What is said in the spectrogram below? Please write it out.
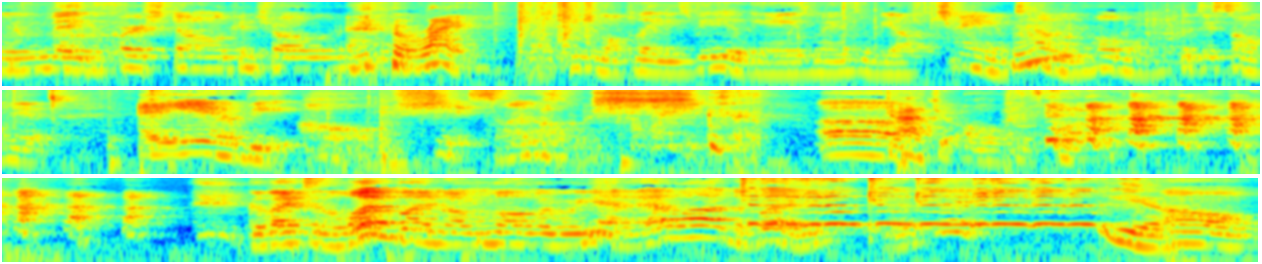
when we made the first Stone controller. right. Like, he's gonna play these video games, man. It's gonna be off the chain. I'm telling you, hold on, put this on here. A and a B. Oh shit, son. Oh shit. Uh, Got you. Oh, it's fun. Go back to the one button on the moment where you had an L of the button. Yeah. Um,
